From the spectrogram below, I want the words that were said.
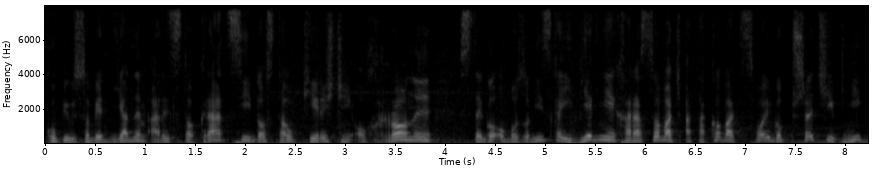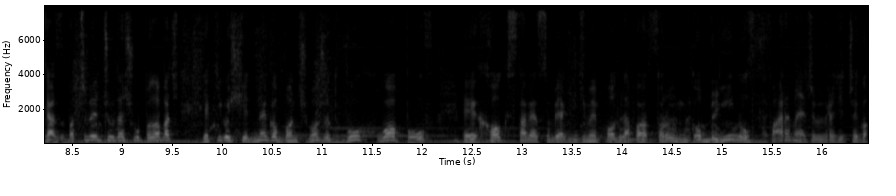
kupił sobie diadem arystokracji, dostał pierścień ochrony z tego obozowiska i biegnie harasować, atakować swojego przeciwnika. Zobaczymy, czy uda się upolować jakiegoś jednego bądź może dwóch chłopów. E, Hawk stawia sobie, jak widzimy, pod laboratorium goblinów farmę, żeby w razie czego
